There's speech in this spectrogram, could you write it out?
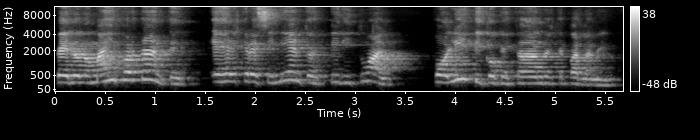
Pero lo más importante es el crecimiento espiritual político que está dando este Parlamento.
